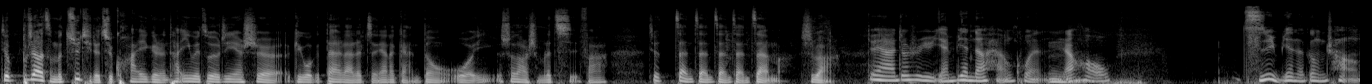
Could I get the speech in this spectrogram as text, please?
就不知道怎么具体的去夸一个人，他因为做的这件事给我带来了怎样的感动，我受到什么的启发，就赞赞赞赞赞嘛，是吧？对啊，就是语言变得含混，嗯然后词语变得更长，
